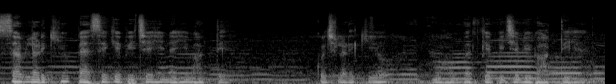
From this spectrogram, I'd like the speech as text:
सब लड़कियों पैसे के पीछे ही नहीं भागती। कुछ लड़कियों मोहब्बत के पीछे भी भागती है।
